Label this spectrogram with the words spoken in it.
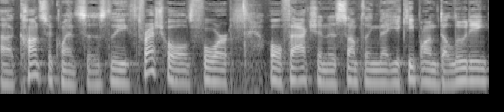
uh, consequences. The thresholds for olfaction is something that you keep on diluting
